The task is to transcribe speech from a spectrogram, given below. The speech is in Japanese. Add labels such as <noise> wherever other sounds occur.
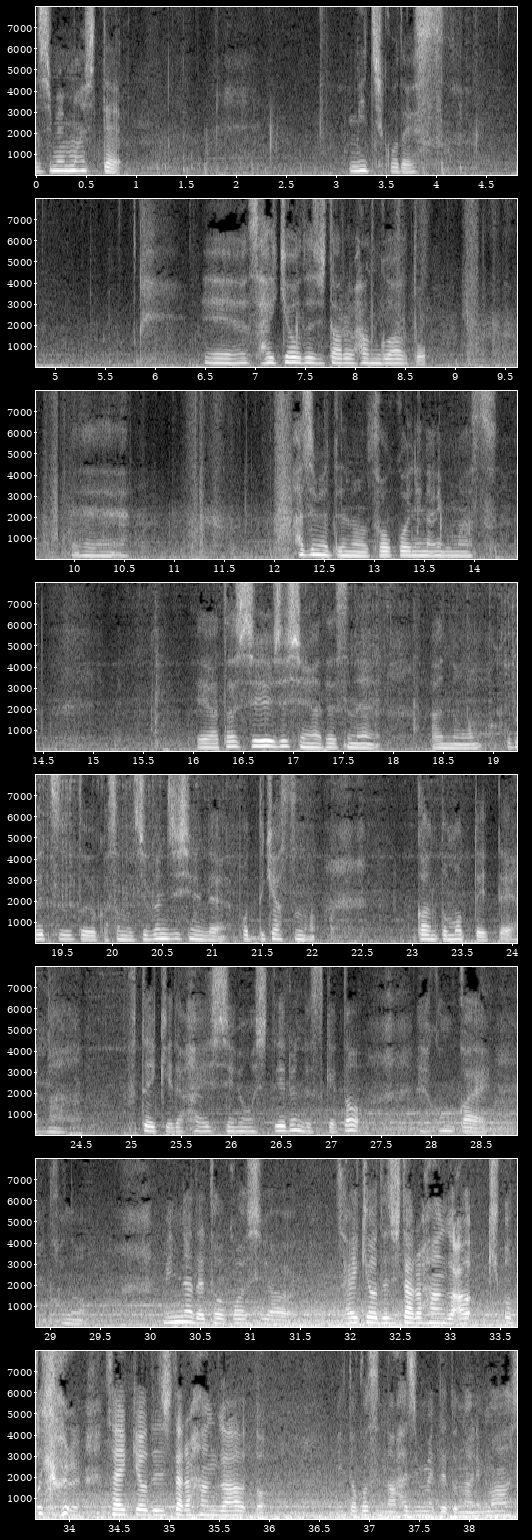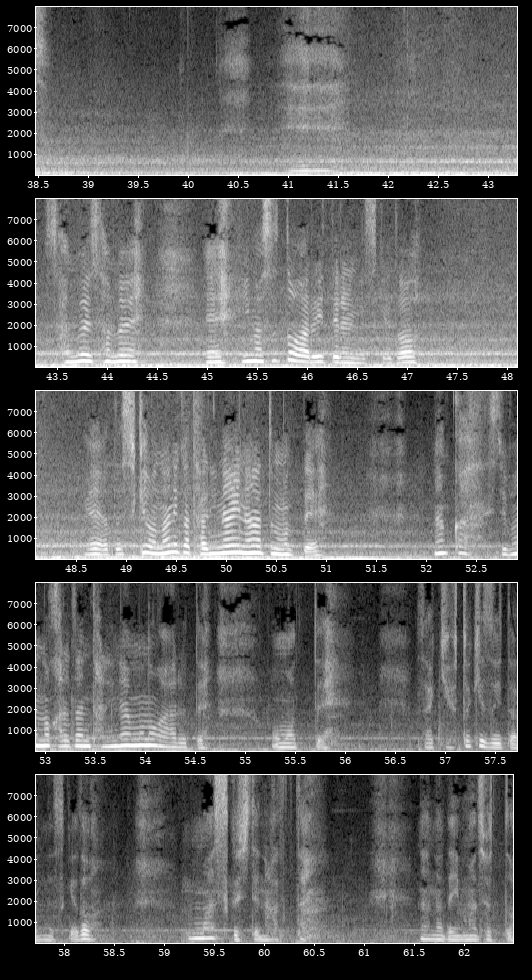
はじめまして。みちこです、えー最強デジタルハングアウト、えー初めての投稿になります、えー私自身はですねあの個別というかその自分自身でポッドキャストのアカウント持っていて、まあ、不定期で配信をしているんですけど、えー今回このみんなで投稿し合う。最強デジタルハングアウト音聞こえる最強デジタルハングアウトに投稿すのは初めてとなります。え寒い寒い、えー今外を歩いてるんですけど、えー私今日何か足りないなと思ってなんか自分の体に足りないものがあるって思ってさっきふと気づいたんですけどマスクしてなかった。なので今ちょっと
